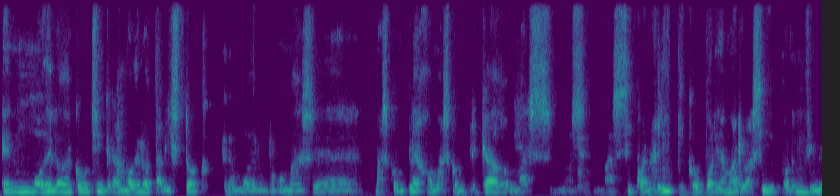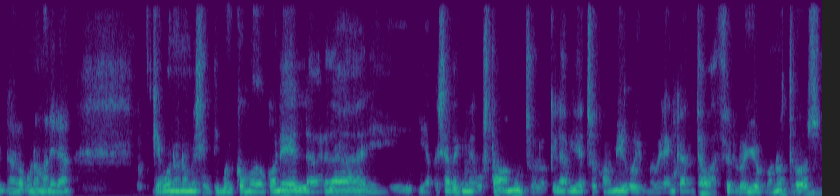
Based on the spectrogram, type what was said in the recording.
en un modelo de coaching que era el modelo Tavistock, que era un modelo un poco más, eh, más complejo, más complicado, más, más, más, psicoanalítico, por llamarlo así, por definirlo de alguna manera, que bueno, no me sentí muy cómodo con él, la verdad, y, a pesar de que me gustaba mucho lo que él había hecho conmigo y me hubiera encantado hacerlo yo con otros,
